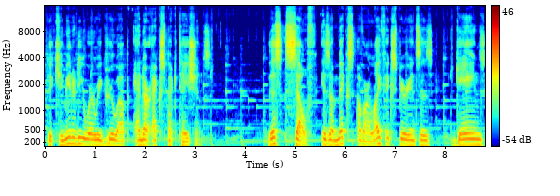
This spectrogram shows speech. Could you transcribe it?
the community where we grew up, and our expectations. This self is a mix of our life experiences, gains,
